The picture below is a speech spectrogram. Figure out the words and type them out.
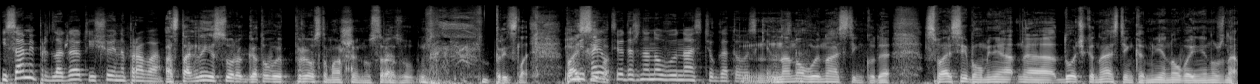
И сами предлагают еще и на права. Остальные 40 готовы просто машину сразу прислать. Михаил, тебе даже на новую Настю готовы скинуть. На новую Настеньку, да. Спасибо. У меня э, дочка Настенька, мне новая не нужна.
